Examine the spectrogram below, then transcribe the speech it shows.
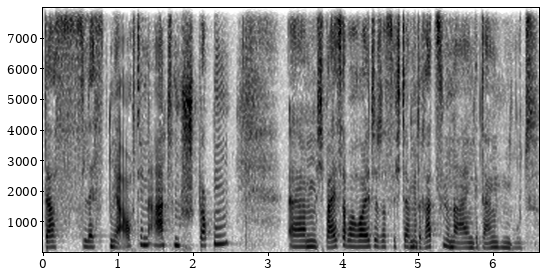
das lässt mir auch den Atem stocken. Ähm, ich weiß aber heute, dass ich da mit rationalen Gedanken gut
